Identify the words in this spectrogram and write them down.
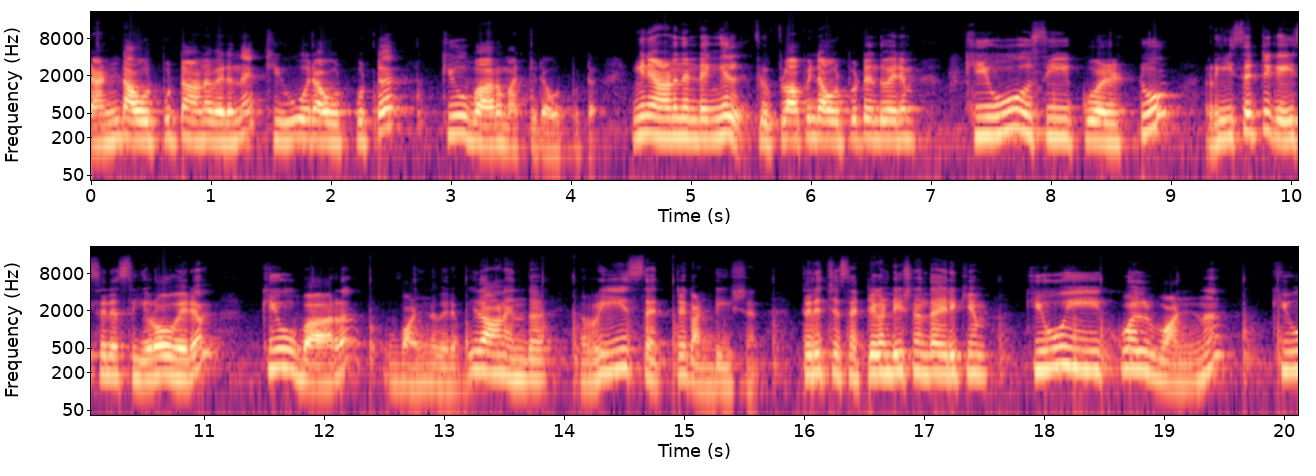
രണ്ട് ഔട്ട്പുട്ടാണ് വരുന്നത്. ക്യൂ ഒരു ഔട്ട്പുട്ട് ക്യൂ ബാർ മറ്റൊരു ഔട്ട്പുട്ട് ഇങ്ങനെയാണെന്നുണ്ടെങ്കിൽ ഫ്ലിപ്പ് ഫ്ലോപ്പിന്റെ ഔട്ട്പുട്ട് എന്ത് വരും? Q is equal to reset കേസിൽ സീറോ വരും. ക്യൂ ബാർ വണ്ണ് വരും. ഇതാണ് എന്ത്? റീസെറ്റ് കണ്ടീഷൻ തിരിച്ച് സെറ്റ് കണ്ടീഷൻ എന്തായിരിക്കും? Q equal one Q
